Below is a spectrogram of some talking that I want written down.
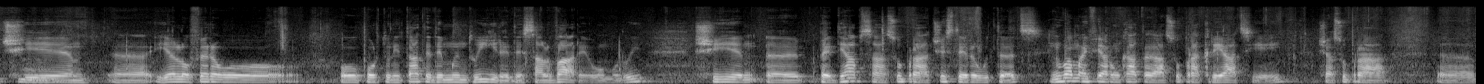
ci uh, El oferă o, o oportunitate de mântuire, de salvare omului și uh, pedeapsa asupra acestei răutăți nu va mai fi aruncată asupra creației și asupra uh, uh,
